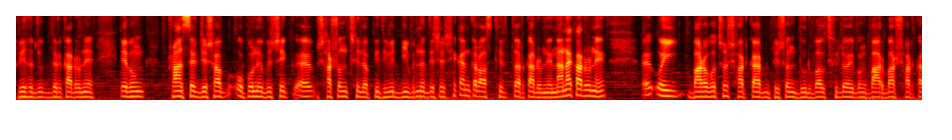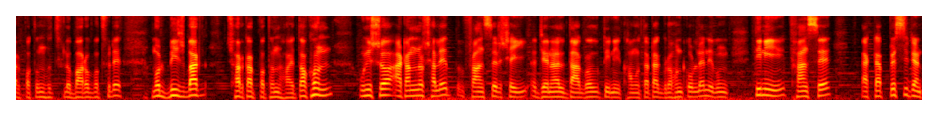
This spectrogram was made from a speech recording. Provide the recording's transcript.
গৃহযুদ্ধের কারণে এবং ফ্রান্সের যেসব ঔপনিবেশিক শাসন ছিল পৃথিবীর বিভিন্ন দেশে, সেখানকার অস্থিরতার কারণে, নানা কারণে ওই বারো বছর সরকার ভীষণ দুর্বল ছিল এবং বারবার সরকার পতন হচ্ছিল। বারো বছরে মোট বিশবার সরকার পতন হয়। তখন উনিশশো আটান্ন সালে ফ্রান্সের সেই জেনারেল দাগল তিনি ক্ষমতাটা গ্রহণ করলেন এবং তিনি ফ্রান্সে একটা প্রেসিডেন্ট,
